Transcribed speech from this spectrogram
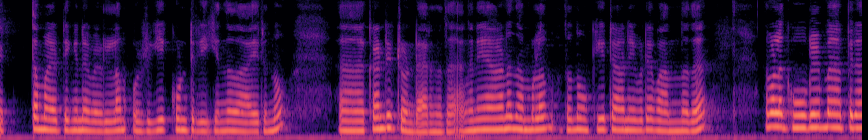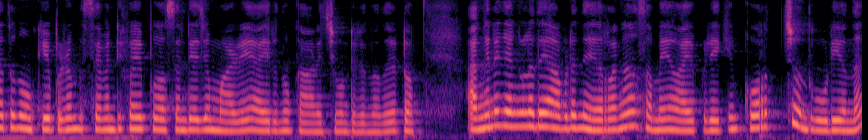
ശക്തമായിട്ട് ഇങ്ങനെ വെള്ളം ഒഴുകിക്കൊണ്ടിരിക്കുന്നതായിരുന്നു കണ്ടിട്ടുണ്ടായിരുന്നത്. അങ്ങനെയാണ് നമ്മളും അത് നോക്കിയിട്ടാണ് ഇവിടെ വന്നത്. നമ്മൾ ഗൂഗിൾ മാപ്പിനകത്ത് നോക്കിയപ്പോഴും സെവന്റി ഫൈവ് പെർസെന്റേജ് മഴയായിരുന്നു കാണിച്ചുകൊണ്ടിരുന്നത് കേട്ടോ. അങ്ങനെ ഞങ്ങളത് അവിടെ നിന്ന് ഇറങ്ങാൻ സമയമായപ്പോഴേക്കും കുറച്ചൊന്ന് കൂടിയൊന്ന്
